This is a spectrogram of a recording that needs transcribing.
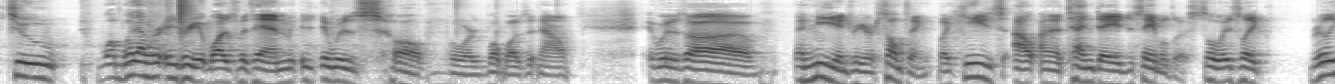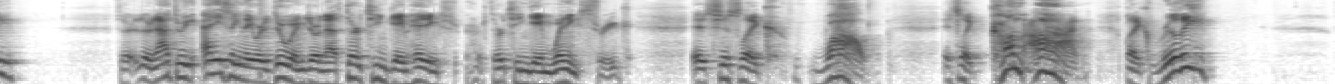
to whatever injury it was with him. It, was oh lord, what was it now? It was uh, a knee injury or something, but he's out on a ten day disabled list. So it's like really. They're, they're not doing anything they were doing during that 13 game hitting, 13 game winning streak. It's just like, wow. It's like, come on. Like, really?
